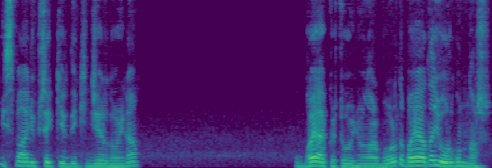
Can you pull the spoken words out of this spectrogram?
İsmail Yüksek girdi ikinci yarıda oyuna. Baya kötü oynuyorlar bu arada. Baya da yorgunlar.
